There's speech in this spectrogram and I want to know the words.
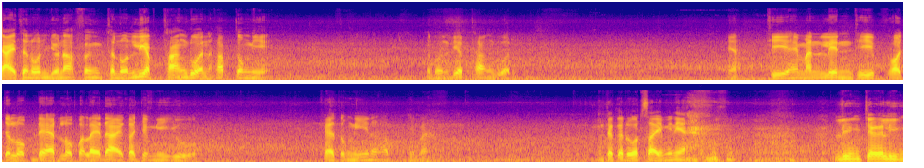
ยายถนนอยู่นะเป็นถนนเรียบทางด่วนนะครับ ตรงนี้ ถนนเรียบทางด่วน เนี่ย ที่ให้มันเล่นที่พอจะหลบแดดหลบอะไรได้ก็จะมีอยู่ แค่ตรงนี้นะครับเห็นไหมมันจะกระโดดใส่ไหมเนี่ย ลิงเจอลิง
